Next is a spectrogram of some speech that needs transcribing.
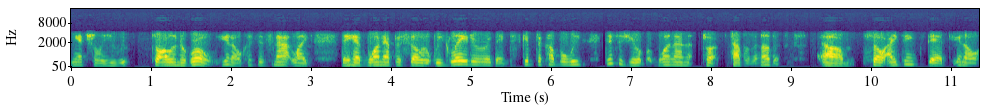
naturally you, it's all in a row. You know, because it's not like they had one episode a week later or they skipped a couple of weeks. This is your one on top, top of another. Um, so I think that you know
